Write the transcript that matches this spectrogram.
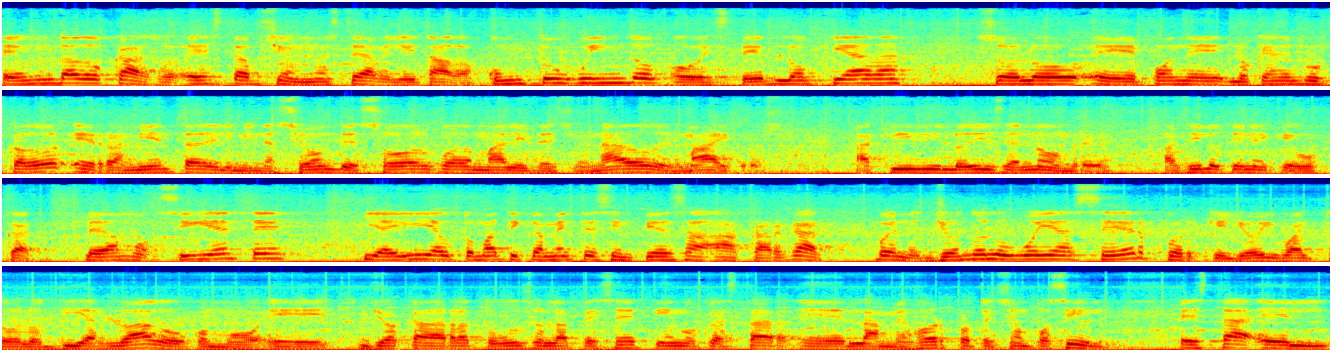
en un dado caso esta opción no esté habilitada con tu Windows o esté bloqueada, solo eh, pone lo que en el buscador herramienta de eliminación de software malintencionado de Microsoft. Aquí lo dice el nombre, así lo tiene que buscar. Le damos siguiente y ahí automáticamente se empieza a cargar. Bueno, yo no lo voy a hacer porque yo igual todos los días lo hago, como eh, yo a cada rato uso la PC, tengo que estar eh, la mejor protección posible. Está el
